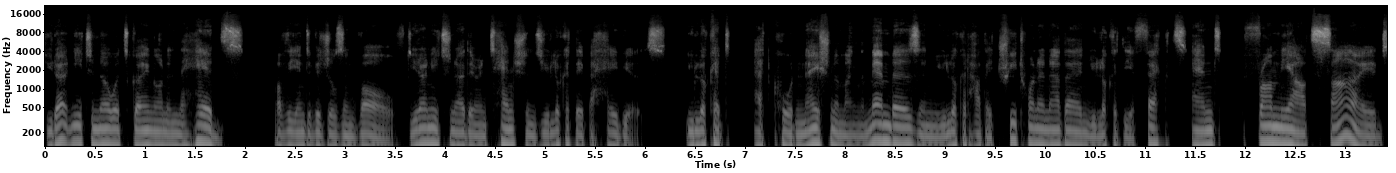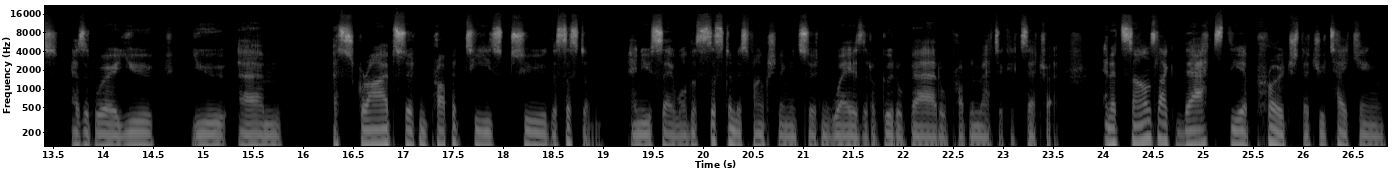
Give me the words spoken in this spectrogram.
You don't need to know what's going on in the heads of the individuals involved. You don't need to know their intentions. You look at their behaviors. You look at, at coordination among the members and you look at how they treat one another and you look at the effects. And from the outside, as it were, you, you um, ascribe certain properties to the system and you say, well, the system is functioning in certain ways that are good or bad or problematic, etc. And it sounds like that's the approach that you're taking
